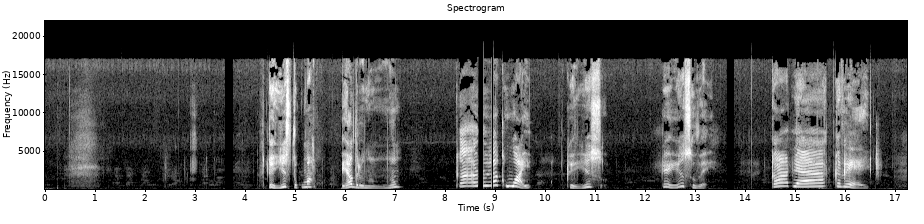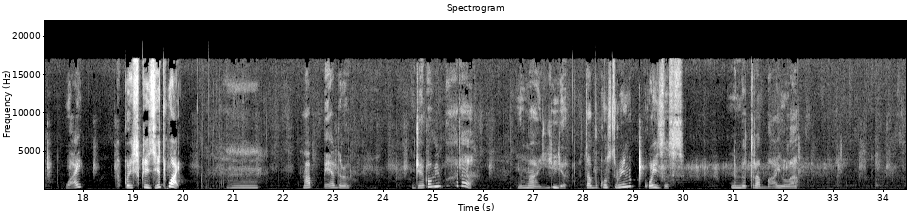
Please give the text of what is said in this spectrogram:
Que isso? Tô com uma pedra na mão. Caraca, uai. Que isso? Que isso, velho? Caraca, velho. Uai. Que coisa esquisita, uai. Hum, uma pedra. Onde é que eu vim parar? Em uma ilha. Eu tava construindo coisas no meu trabalho lá.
